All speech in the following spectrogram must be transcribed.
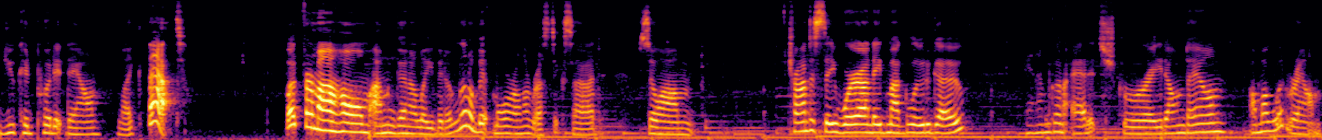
you could put it down like that. But for my home, I'm going to leave it a little bit more on the rustic side. So I'm trying to see where I need my glue to go and I'm going to add it straight on down on my wood round.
